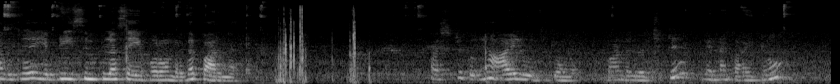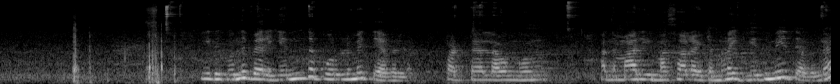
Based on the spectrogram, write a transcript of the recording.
அதுக்கு எப்படி சிம்பிளாக செய்ய போகிறோன்றத பாருங்கள் ஃபஸ்ட்டு கொஞ்சம் ஆயில் ஊற்றிக்கோங்க பாண்டல் வச்சுட்டு எண்ணெய் காயிட்டும். இதுக்கு வந்து வேறு எந்த பொருளுமே தேவையில்லை. பட்டை லவங்கம் அந்த மாதிரி மசாலா ஐட்டம்லாம் எதுவுமே தேவையில்லை.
